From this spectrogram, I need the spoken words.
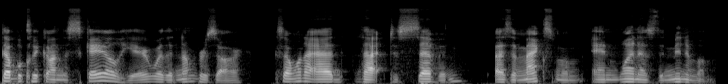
double click on the scale here where the numbers are because I want to add that to 7 as a maximum and 1 as the minimum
